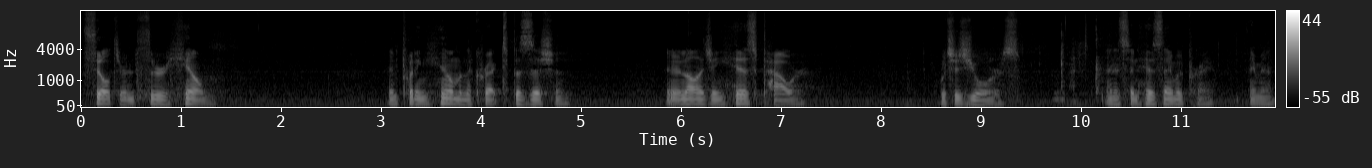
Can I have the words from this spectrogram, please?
filtered through Him and putting Him in the correct position and acknowledging His power, which is yours. And it's in His name we pray. Amen.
